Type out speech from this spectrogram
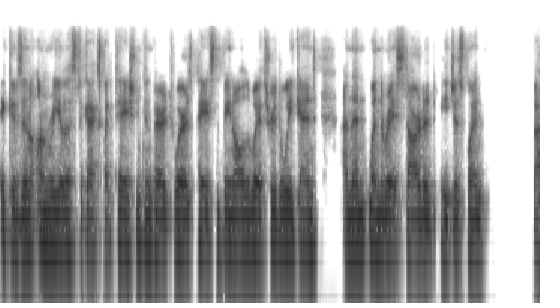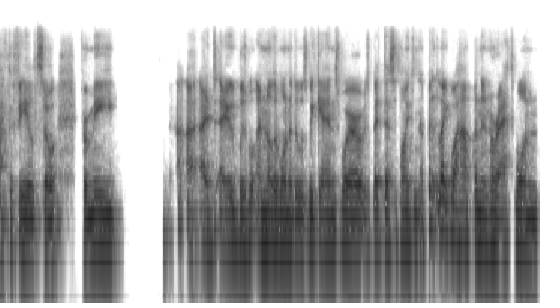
It gives an unrealistic expectation compared to where his pace had been all the way through the weekend. And then when the race started, he just went back to field. So for me, I, I, it was another one of those weekends where it was a bit disappointing, a bit like what happened in Jerez one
